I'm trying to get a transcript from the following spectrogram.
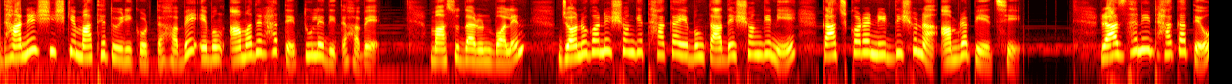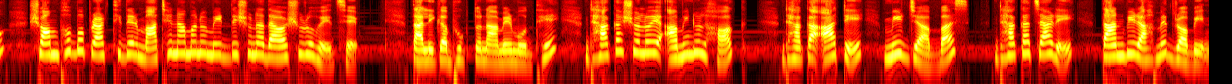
ধানের শীষকে মাথে তৈরি করতে হবে এবং আমাদের হাতে তুলে দিতে হবে। মাসুদারুন বলেন, জনগণের সঙ্গে থাকা এবং তাদের সঙ্গে নিয়ে কাজ করার নির্দেশনা আমরা পেয়েছি। রাজধানী ঢাকাতেও সম্ভাব্য প্রার্থীদের মাঠে নামানো নির্দেশনা দেওয়া শুরু হয়েছে। তালিকাভুক্ত নামের মধ্যে ঢাকা ষোলোয় আমিনুল হক, ঢাকা আটে মির্জা আব্বাস, ঢাকা চারে তানবির আহমেদ রবিন।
